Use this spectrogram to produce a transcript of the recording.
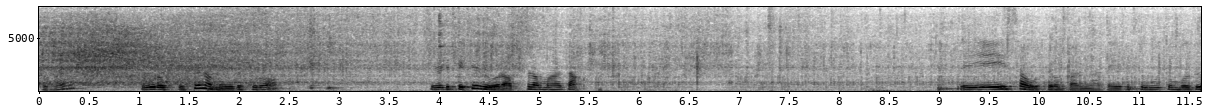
போடுறோம் ஊற போட்டு நம்ம எடுக்கிறோம். எடுத்துட்டு இது ஒரு அப்பளமாக தான். லேசாக ஊற்றுறோம் பாருங்கள் அதை எடுத்து ஊற்றும்போது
